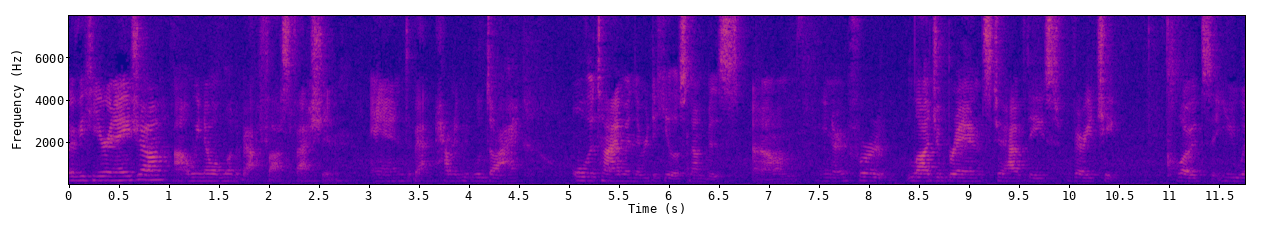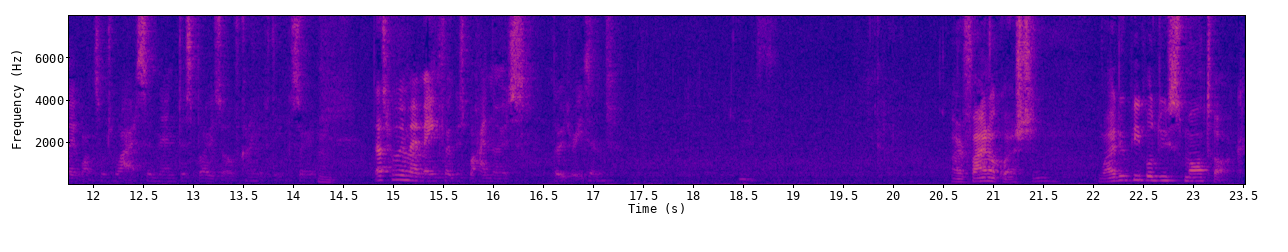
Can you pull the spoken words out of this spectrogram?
over here in Asia. Uh, we know a lot about fast fashion and about how many people die all the time and the ridiculous numbers. Um, you know, for larger brands to have these very cheap clothes that you wear once or twice and then dispose of, kind of thing. So Hmm. that's probably my main focus behind those those reasons. Our final question: Why do people do small talk?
